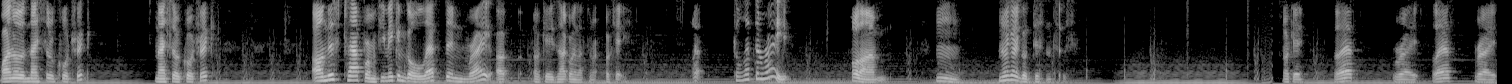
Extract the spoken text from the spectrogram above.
Wanna know a nice little cool trick? Nice little cool trick. On this platform, if you make him go left and right, uh, okay, he's not going left and right. Okay, uh, go left and right. Hold on. Hmm. Now I gotta go distances. Okay, left, right, left, right.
